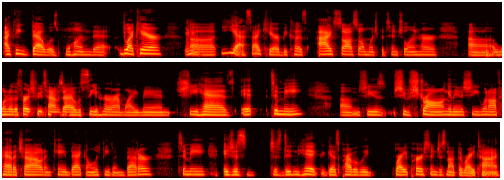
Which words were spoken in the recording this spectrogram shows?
I think that was one that. Do I care? Mm-hmm. Uh, yes, I care because I saw so much potential in her. Uh, one of the first few times I would see her, I'm like, man, she has it to me. Um, she's she was strong, and then she went off, had a child, and came back and looked even better to me. It just just didn't hit. I guess probably right person, just not the right time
